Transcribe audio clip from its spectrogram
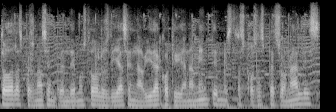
Todas las personas emprendemos todos los días en la vida cotidianamente, en nuestras cosas personales,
